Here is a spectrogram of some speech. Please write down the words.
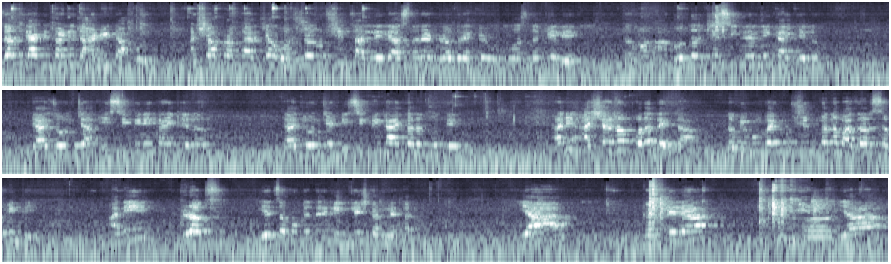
जर त्या ठिकाणी धाडी टाकून अशा प्रकारच्या वर्षानुवर्षी चाललेल्या असणाऱ्या ड्रग रॅकेट उद्ध्वस्त केले तर मग अगोदरचे सिनियरनी काय केलं? त्या झोनच्या एसीपीने काय केलं? त्या झोनचे डीसीपी काय करत होते? आणि अशानं परत एकदा नवी मुंबई कृषी उत्पन्न बाजार समिती आणि ड्रग्स याचं कुठेतरी लिंकेज करण्यात आलं. या घडलेल्या या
